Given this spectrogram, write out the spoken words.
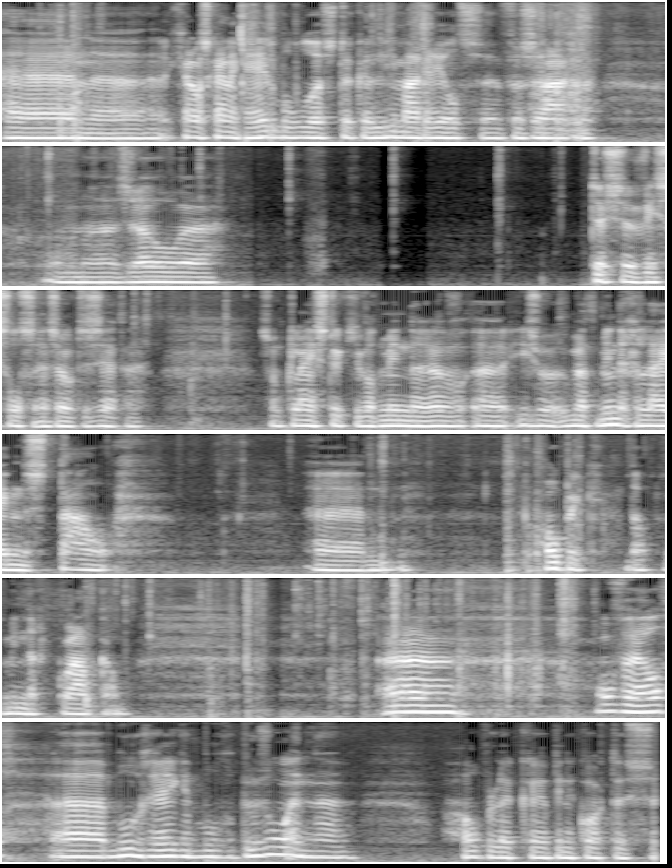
En uh, ik ga waarschijnlijk een heleboel stukken Lima rails uh, verzagen om zo tussen wissels en zo te zetten. Zo'n klein stukje wat minder, met minder geleidende staal. Ehm, hoop ik dat minder kwaad kan. Ofwel, uh, boel gerekend, boel gepuzzel en uh, hopelijk uh, binnenkort dus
